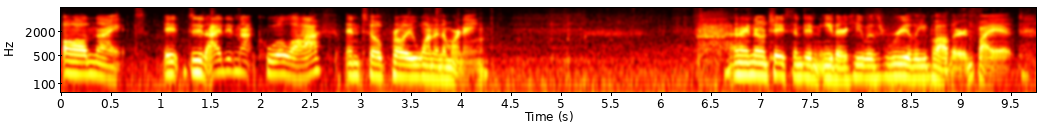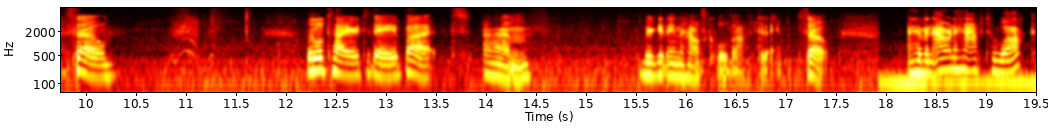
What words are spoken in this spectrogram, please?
all night. It did, I did not cool off until probably one in the morning. And I know Jason didn't either. He was really bothered by it. So, a little tired today, but um, we're getting the house cooled off today. So, I have an hour and a half to walk.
